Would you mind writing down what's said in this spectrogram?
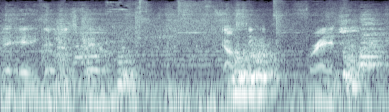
bit of egg that just uh, fell. Y'all see it? Fresh.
